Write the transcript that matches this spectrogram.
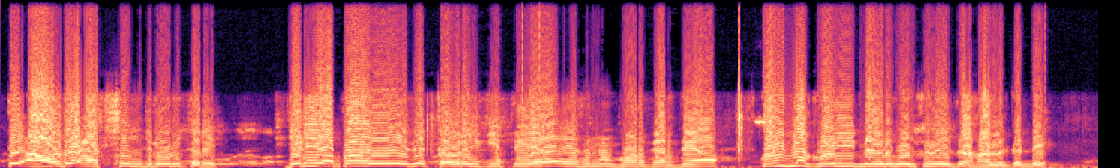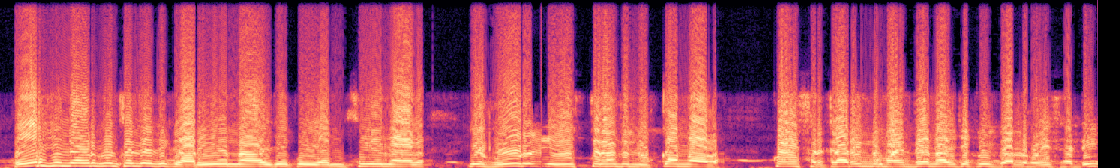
ਤੇ ਆਪਦਾ ਐਕਸ਼ਨ ਜ਼ਰੂਰ ਕਰੇ। ਜਿਹੜੀ ਆਪਾਂ ਇਹਦੇ ਕਵਰੇਜ ਕੀਤੀ ਹੈ ਇਸ ਨੂੰ ਗੌਰ ਕਰਦੇ ਆ, ਕੋਈ ਨਾ ਕੋਈ ਨਗਰ ਕੌਂਸਲ ਇਸ ਦਾ ਹੱਲ ਕੱਢੇ। ਹੋਰ ਜੇ ਨਗਰ ਕੌਂਸਲ ਦੇ ਅਧਿਕਾਰੀਆਂ ਨਾਲ ਜਾਂ ਕੋਈ ਐਮਸੀਏ ਨਾਲ ਜਾਂ ਹੋਰ ਇਸ ਤਰ੍ਹਾਂ ਦੇ ਲੋਕਾਂ ਨਾਲ, ਕੋਈ ਸਰਕਾਰੀ ਨੁਮਾਇੰਦਿਆਂ ਨਾਲ ਜੇ ਕੋਈ ਗੱਲ ਹੋਈ ਸਾਡੀ,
